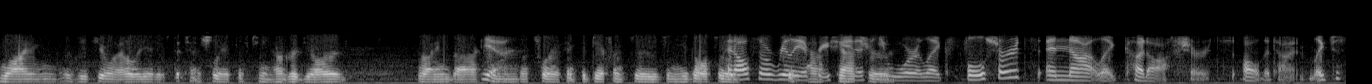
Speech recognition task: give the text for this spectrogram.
line, Ezekiel Elliott is potentially a 1500 yard running back, Yeah. and that's where I think the difference is. And he's also I'd also really appreciate if he wore like full shirts and not like cut off shirts all the time. Like just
